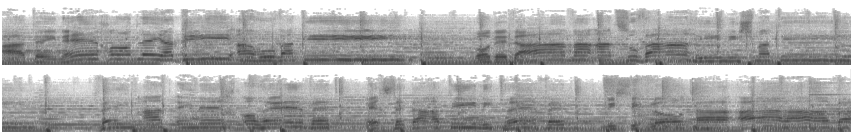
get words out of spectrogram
את אינך עוד לידי אהובתי. בודדה ועצובה היא נשמתי. ואם את אינך אוהבת איך זה דעתי נטרפת מסבלות האהבה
